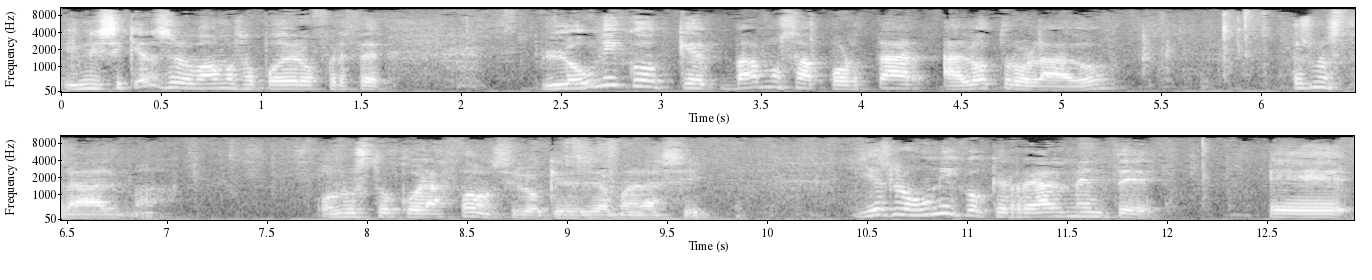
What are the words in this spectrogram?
y ni siquiera se lo vamos a poder ofrecer. Lo único que vamos a aportar al otro lado es nuestra alma o nuestro corazón, si lo quieres llamar así. Y es lo único que realmente eh,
